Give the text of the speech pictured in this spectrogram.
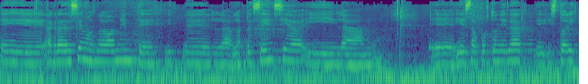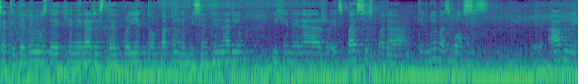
Eh, agradecemos nuevamente eh, la, presencia y, la, eh, y esta oportunidad histórica que tenemos de generar este proyecto Ambato en el Bicentenario y generar espacios para que nuevas voces hablen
